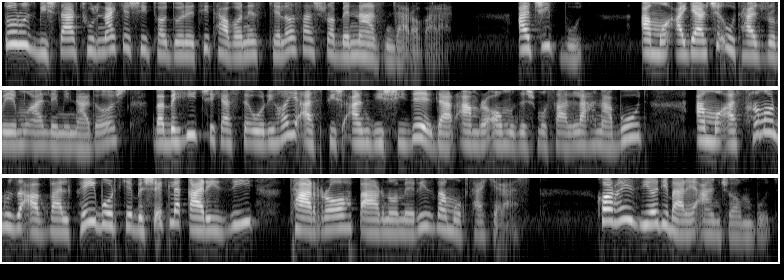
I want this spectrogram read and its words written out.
دو روز بیشتر طول نکشید تا دورتی توانست کلاسش را به نظم درآورد. عجیب بود. اما اگرچه او تجربه معلمی نداشت و به هیچ یک از های از پیش اندیشیده در امر آموزش مسلح نبود، اما از همان روز اول پی برد که به شکل غریزی طراح برنامه ریز و مبتکر است. کارهای زیادی برای انجام بود.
